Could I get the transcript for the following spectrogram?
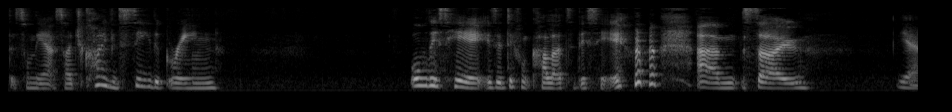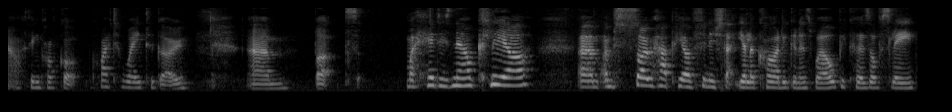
that's on the outside. You can't even see the green. All this here is a different colour to this here. um, so, yeah, I think I've got quite a way to go. Um, but my head is now clear. Um, I'm so happy I've finished that yellow cardigan as well because obviously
